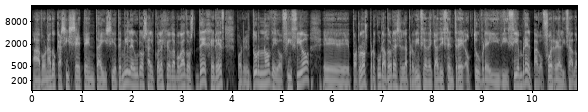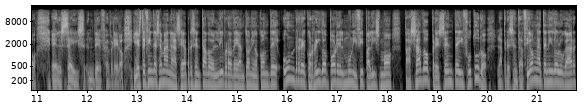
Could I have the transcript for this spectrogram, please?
ha abonado casi 77.000 euros al Colegio de Abogados de Jerez por el turno de oficio eh, por los procuradores en la provincia de Cádiz entre octubre y diciembre. El pago fue realizado el 6 de febrero. Y este fin de semana se ha presentado el libro de Antonio Conde, Un recorrido por el municipalismo pasado, presente y futuro. La presentación ha tenido lugar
